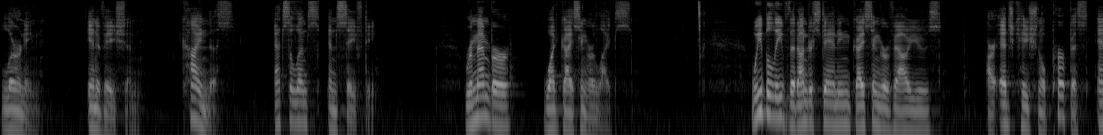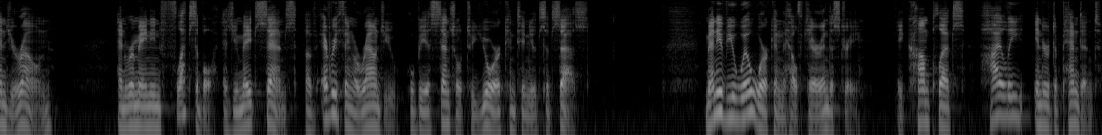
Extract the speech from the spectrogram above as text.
Learning, innovation, kindness, excellence, and safety. Remember what Geisinger likes. We believe that understanding Geisinger values, our educational purpose, and your own, and remaining flexible as you make sense of everything around you will be essential to your continued success. Many of you will work in the healthcare industry, a complex, highly interdependent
